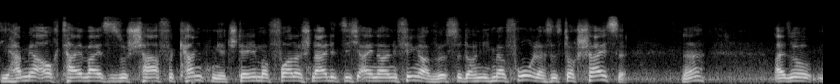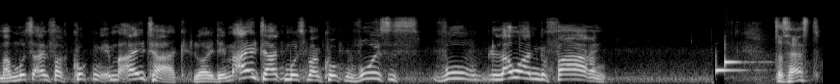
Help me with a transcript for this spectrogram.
Die haben ja auch teilweise so scharfe Kanten. Jetzt stell dir mal vor, da schneidet sich einer einen Finger. Wirst du doch nicht mehr froh. Das ist doch scheiße. Ne? Also man muss einfach gucken im Alltag, Leute. Im Alltag muss man gucken, wo ist es, wo lauern Gefahren. Das heißt,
